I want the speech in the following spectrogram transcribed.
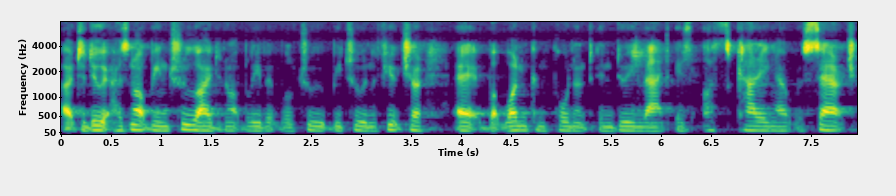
uh, to do. It has not been true. I do not believe it will true, be true in the future. Uh, but one component in doing that is us carrying out research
